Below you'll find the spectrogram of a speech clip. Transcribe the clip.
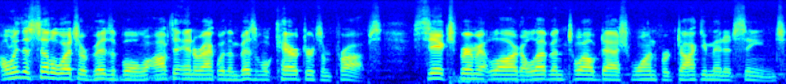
Only the silhouettes are visible and will often interact with invisible characters and props. See Experiment Log 1112-1 for documented scenes.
